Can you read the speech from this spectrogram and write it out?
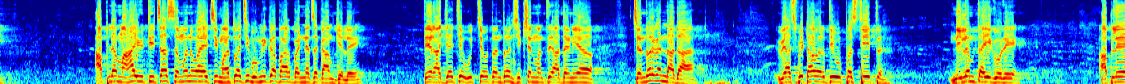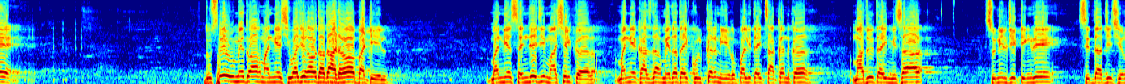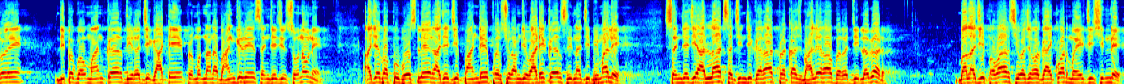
आपल्या महायुतीचा समन्वयाची महत्त्वाची भूमिका पार पाडण्याचं काम केलं आहे ते राज्याचे उच्च व तंत्रज्ञान शिक्षण मंत्री आदरणीय चंद्रकांत दादा व्यासपीठावरती उपस्थित नीलमताई गोरे आपले दुसरे उमेदवार मान्य शिवाजीराव दादा आढळराव पाटील माननीय संजयजी माशिलकर मान्य खासदार मेधाताई कुलकर्णी रुपालीताई चाकणकर माधुरीताई मिसाळ सुनीलजी टिंगरे सिद्धार्थजी शिरोळे दीपक भाऊ मानकर धीरजजी घाटे प्रमोद नाना भानगिरे संजयजी सोनवणे अजय बापू भोसले राजेशजी पांडे परशुरामजी वाडेकर श्रीनाथजी भीमाले संजयजी आल्हाट सचिनजी करात प्रकाश भालेराव भरतजी लगड बालाजी पवार शिवाजीराव गायकवाड महेशजी शिंदे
